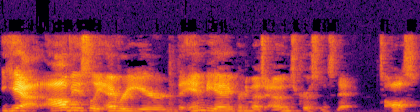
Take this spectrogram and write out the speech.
Yeah, obviously, every year the NBA pretty much owns Christmas Day. It's awesome.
